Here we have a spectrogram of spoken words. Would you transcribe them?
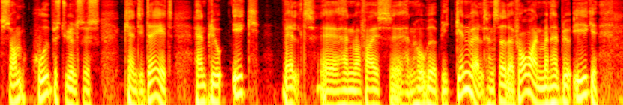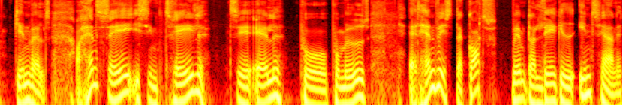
som hovedbestyrelseskandidat. Han blev ikke valgt. Øh, han var faktisk, øh, han håbede at blive genvalgt. Han sad der i forvejen, men han blev ikke genvalgt. Og han sagde i sin tale til alle på, på mødet, at han vidste da godt, hvem der lækkede interne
